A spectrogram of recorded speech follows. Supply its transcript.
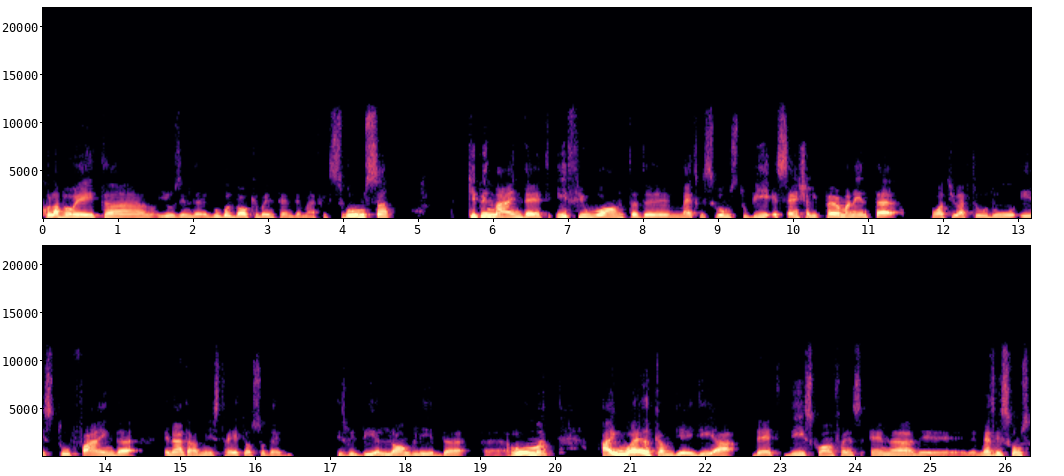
collaborate uh, using the Google document and the matrix rooms. Keep in mind that if you want the matrix rooms to be essentially permanent, what you have to do is to find another administrator so that this will be a long-lived uh, room. I welcome the idea that this conference and uh, the, the matrix rooms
